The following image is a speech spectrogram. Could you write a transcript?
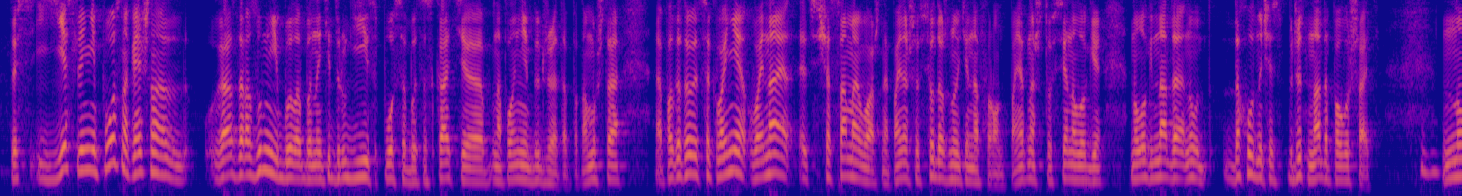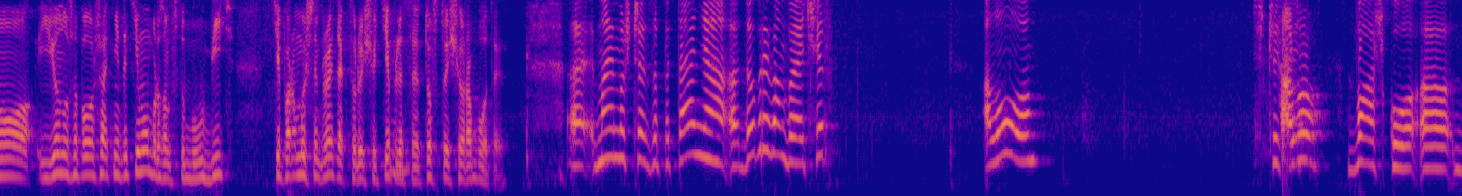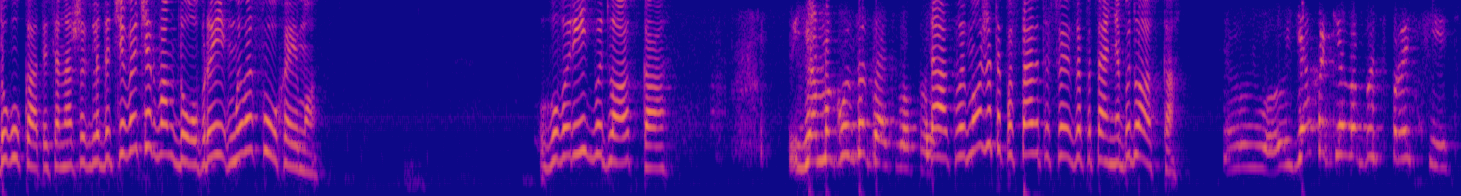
То есть, если не поздно, конечно, гораздо разумнее было бы найти другие способы сыскать э, наполнение бюджета, потому что э, подготовиться к войне, война это сейчас самое важное. Понятно, что все должно идти на фронт. Понятно, что все налоги, налоги надо, ну, доходную часть бюджета надо повышать. Но ее нужно повышать не таким образом, чтобы убить те промышленные предприятия, которые еще теплятся, то, что еще работает. Е, Маємо ще запитання. Е, Добрий вам вечір. Алло. Щось Алло. важко е, догукатися наших глядачів. Вечір вам добрий. Ми вас слухаємо. Говоріть, будь ласка. Я могу задать вопрос? Так, ви можете поставити своє запитання, будь ласка. Э, Я хотела бы спросить,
